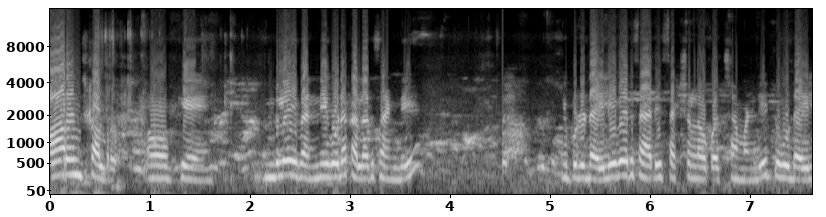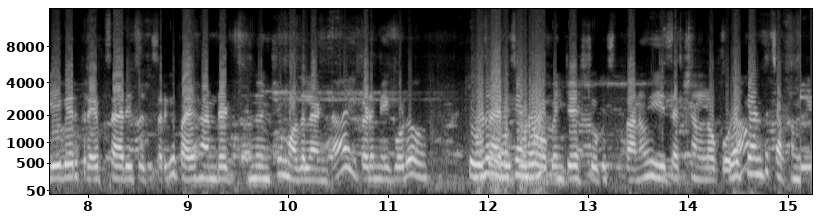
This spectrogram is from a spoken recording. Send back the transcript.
orange colour. Okay. ఇందులో ఇవన్నీ కూడా కలర్స్ అండి. ఇప్పుడు డైలీ వేర్ శారీస్ సెక్షన్లోకి వచ్చామండి. Two daily wear crepe saris వచ్చేసరికి ఫైవ్ హండ్రెడ్ నుంచి మొదలంట. ఇక్కడ మీకు కూడా టూ? కూడా ఓపెన్ చేసి చూపిస్తాను ఈ సెక్షన్లో కూడా. చెప్పండి.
